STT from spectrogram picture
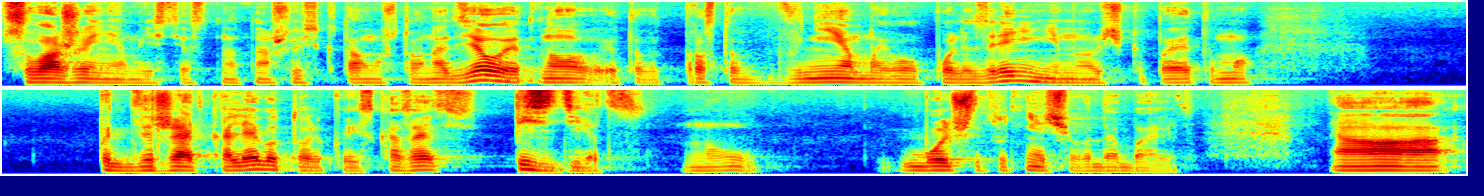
с уважением, естественно, отношусь к тому, что она делает, но это вот просто вне моего поля зрения немножечко, поэтому поддержать коллегу только и сказать «пиздец». Ну, больше тут нечего добавить. А,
